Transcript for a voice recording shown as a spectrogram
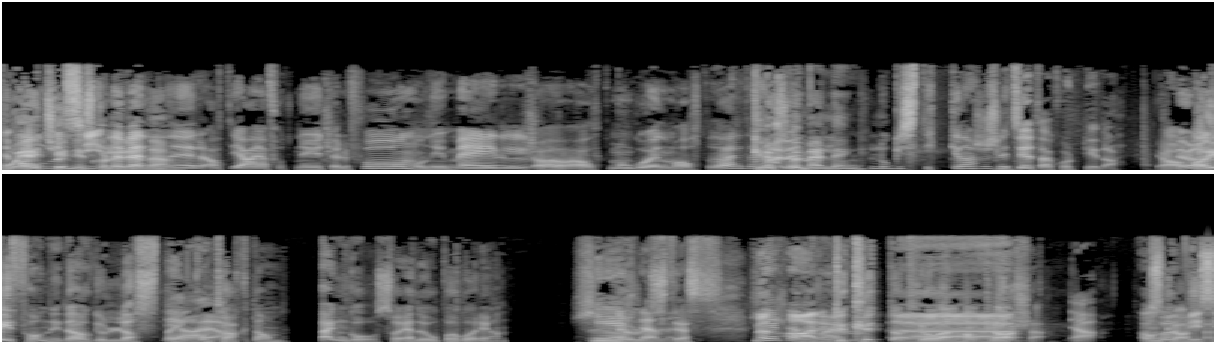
til hun alle sine venner at jeg har fått ny telefon og ny mail. Og alt, man går gjennom alt det der. Det er- Grøffelmelding. Logistikken er så Det tar kort tid, da. Ja, iPhone i dag, du laster inn Ja, ja. kontaktene. Bango, så er du oppe og går igjen. Helt Null stress. Men Helt enig. Du kutter tråden. Han klarer seg. Ja. Han Altså, klarer hvis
